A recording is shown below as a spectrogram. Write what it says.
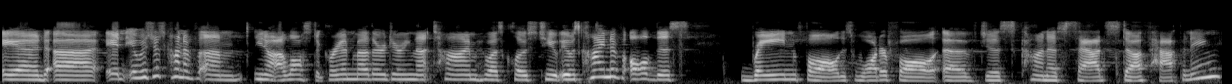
And uh, and it was just kind of um, you know I lost a grandmother during that time who I was close to. It was kind of all this rainfall, this waterfall of just kind of sad stuff happening.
